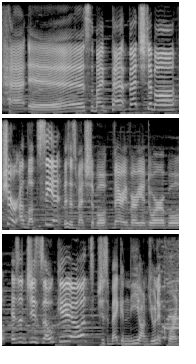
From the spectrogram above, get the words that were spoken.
pet is my pet vegetable. Sure, I'd love to see it. This is vegetable. Very, very adorable. Isn't she so cute? She's a mega neon unicorn.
